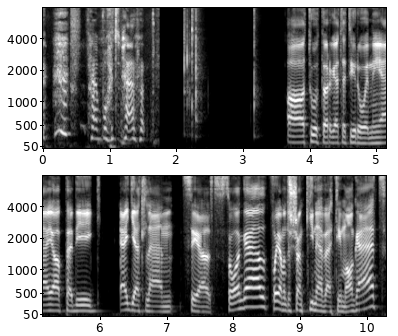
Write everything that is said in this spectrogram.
hát bocsánat. A túlpörgetett iróniája pedig egyetlen célt szolgál, folyamatosan kineveti magát,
